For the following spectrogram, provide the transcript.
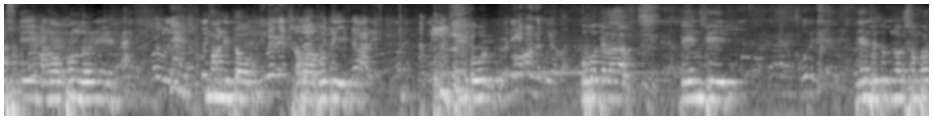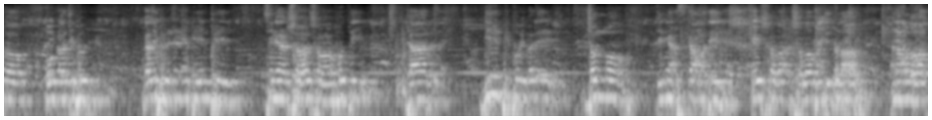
আজকে মানববন্ধনে মানিত সভাপতি উপজেলা বিএনপির বিএনপি যুগ্ম সম্পাদক ও গাজীপুর গাজীপুর বিএনপির সিনিয়র সহ সভাপতি, যার বিএনপি পরিবারের জন্ম, যিনি আজকে আমাদের এই সভার সভাপতি জনাব এনামুল হক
